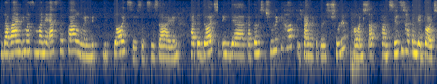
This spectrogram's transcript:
Da waren immer so meine ersten Erfahrungen mit, mit Deutsch sozusagen. Ich hatte Deutsch in der katholischen Schule gehabt. Ich war in der katholischen Schule. Und statt Französisch hatten wir Deutsch,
